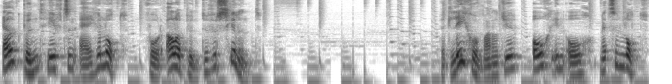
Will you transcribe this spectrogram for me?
Elk punt heeft zijn eigen lot, voor alle punten verschillend. Het Lego-mannetje oog in oog met zijn lot.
